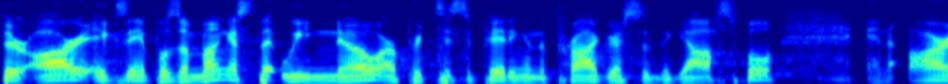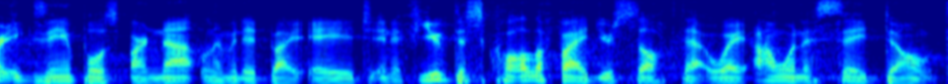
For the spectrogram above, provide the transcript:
there are examples among us that we know are participating in the progress of the gospel, and our examples are not limited by age. And if you've disqualified yourself that way, I want to say don't.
